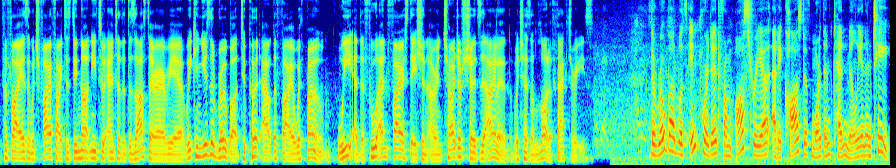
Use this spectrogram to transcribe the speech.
For fires in which firefighters do not need to enter the disaster area, we can use the robot to put out the fire with foam. We at the Fu'an Fire Station are in charge of Shezi Island, which has a lot of factories. The robot was imported from Austria at a cost of more than 10 million NT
